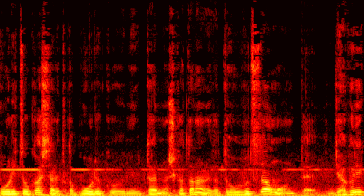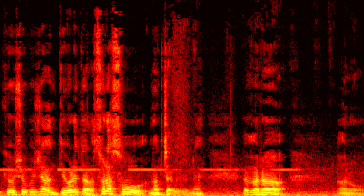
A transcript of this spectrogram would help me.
法律を犯したりとか暴力に訴えるのは仕方ないのだ動物だもんって。逆に教職じゃんって言われたらそれはそうなっちゃうよね。だからあの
